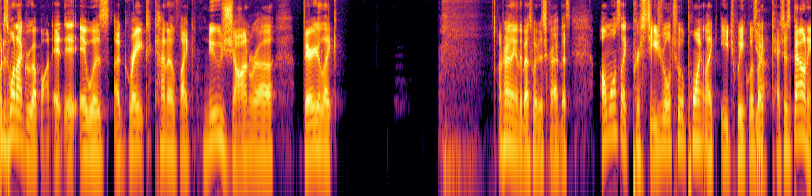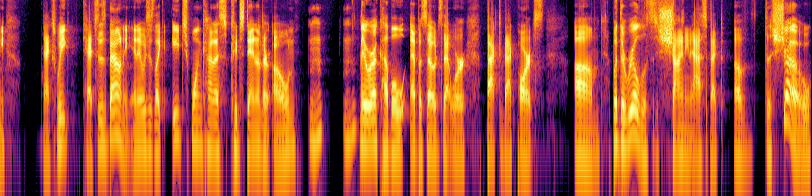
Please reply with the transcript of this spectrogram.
but it's one I grew up on. It, it it was a great kind of like new genre, very like I'm trying to think of the best way to describe this. Almost like procedural to a point. Like each week was Yeah. like catch this bounty, next week catch this bounty, and it was just like each one kind of could stand on their own. Mhm. Mhm. There were a couple episodes that were back to back parts, um, but the real shining aspect of the show,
